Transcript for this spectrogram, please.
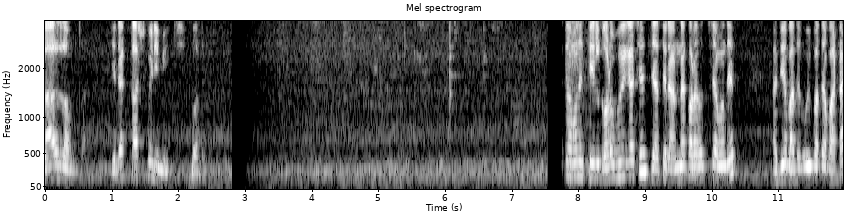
লাল লঙ্কা, যেটা কাশ্মীরি মির্চ বলে। আমাদের তেল গরম হয়ে গেছে, যাতে রান্না করা হচ্ছে আমাদের আজকে বাঁধাকপি পাতা বাটা,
